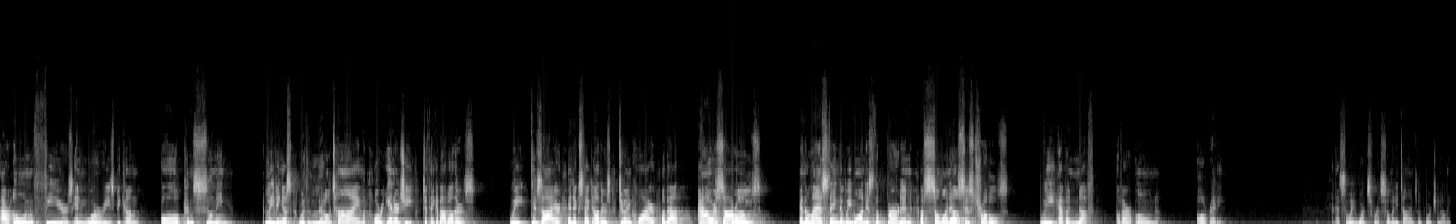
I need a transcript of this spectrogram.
Our own fears and worries become all consuming, leaving us with little time or energy to think about others. We desire and expect others to inquire about our sorrows. And the last thing that we want is the burden of someone else's troubles. We have enough of our own already. And that's the way it works for us so many times, unfortunately.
